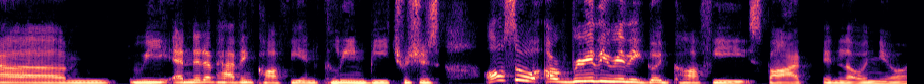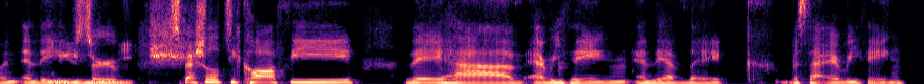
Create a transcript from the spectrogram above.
um, we ended up having coffee in Clean Beach, which is also a really, really good coffee spot in La Union. And they Clean serve Beach. specialty coffee. They have everything and they have like, basta everything.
